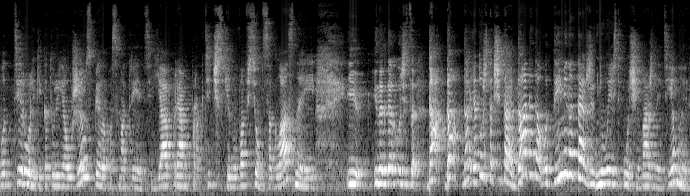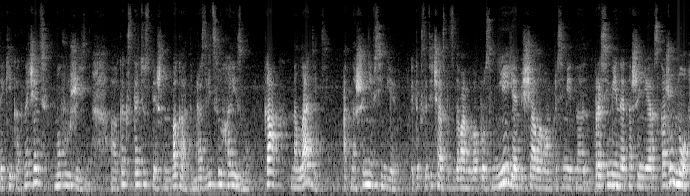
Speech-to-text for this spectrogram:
вот те ролики, которые я уже успела посмотреть, я прям практически ну во всем согласна и и иногда хочется, да, да, да, я тоже так считаю, да, да, да, вот именно так же. У него есть очень важные темы, такие как начать новую жизнь, а, как стать успешным, богатым, развить свою харизму, как наладить отношения в семье. Это, кстати, часто задаваемый вопрос мне. Я обещала вам про семейные, про семейные отношения я расскажу, но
